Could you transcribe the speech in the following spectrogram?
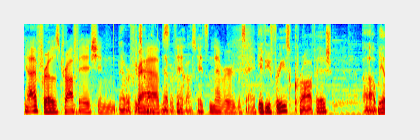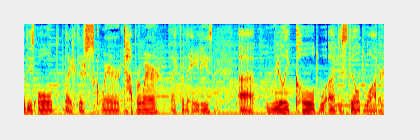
Yeah, I've froze crawfish and Never freeze craw- crabs. never freeze It- crawfish. It's never the same. If you freeze crawfish, uh, we have these old like they're square Tupperware like from the 80s. Uh, really cold uh, distilled water.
